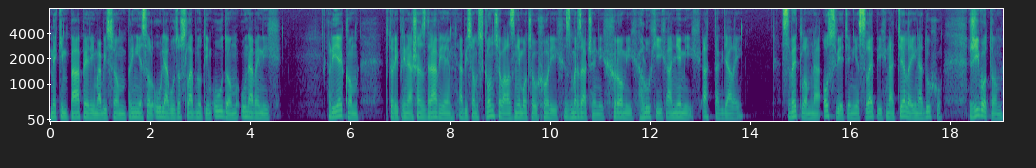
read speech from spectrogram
mekým páperím, aby som priniesol úľavu so slabnutým údom unavených, liekom, ktorý prináša zdravie, aby som skoncoval s nemocou chorých, zmrzačených, chromých, hluchých a nemých a tak ďalej. Svetlom na osvietenie slepých na tele i na duchu. Životom,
